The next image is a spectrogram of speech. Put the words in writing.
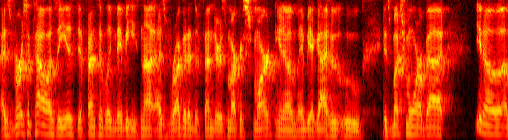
as versatile as he is defensively, maybe he's not as rugged a defender as Marcus Smart. You know, maybe a guy who who is much more about you know uh,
